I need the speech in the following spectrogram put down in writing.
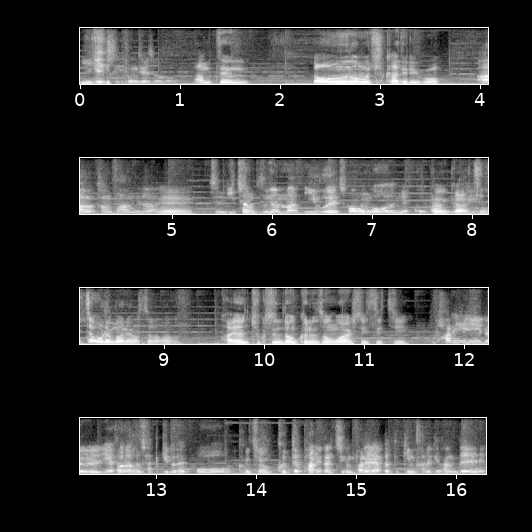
이게 이게 진통제죠. 아무튼 너무너무 축하드리고. 아 감사합니다. 예. 지금 2009년만 이후에 처음 온 거거든요. 그러니까 진짜 오랜만에 왔잖아 과연 죽순 덩크는 성공할 수 있을지. 파리를 예선에서 잡기도 했고 그, 그쵸. 그때 파리랑 지금 파리랑 약간 느낌 다르긴 한데.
